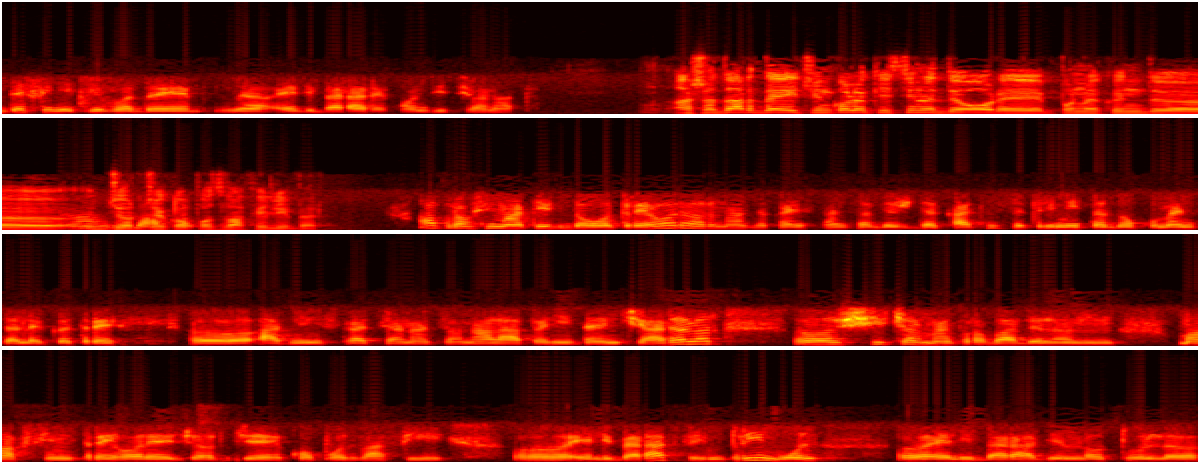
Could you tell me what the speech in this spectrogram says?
definitivă de eliberare condiționată. Așadar, de aici încolo, chestiune de ore până când George da. Copos va fi liber. Aproximativ două-trei ore urmează ca instanța de judecată să trimită documentele către uh, Administrația Națională a Penitenciarelor uh, și cel mai probabil în maxim trei ore George Copos va fi uh, eliberat prin primul uh, eliberat din lotul uh,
